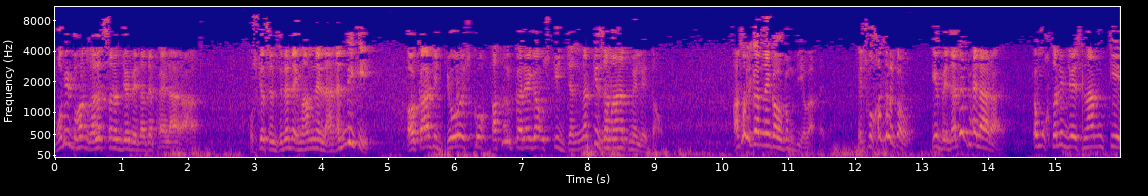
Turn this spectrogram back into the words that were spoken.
वो भी बहुत गलत सलत जो बेदाते फैला रहा था। उसके सिलसिले में इमाम ने लानत भी की और कहा कि जो इसको कत्ल करेगा, उसकी जन्नत की जमानत में लेता हूँ। कत्ल करने का हुक्म दिया वाकई इसको कत्ल करो। ये बेदाते फैला रहा है। तो मुख्तलिफ़ जो इस्लाम के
